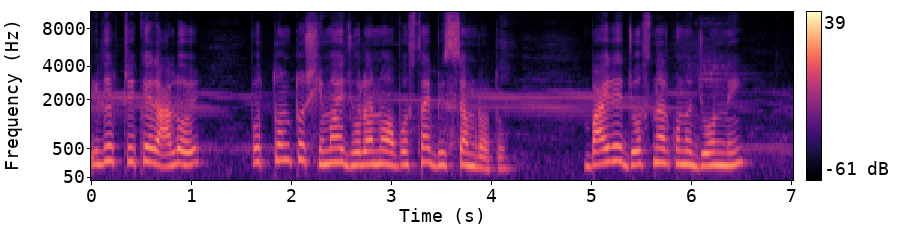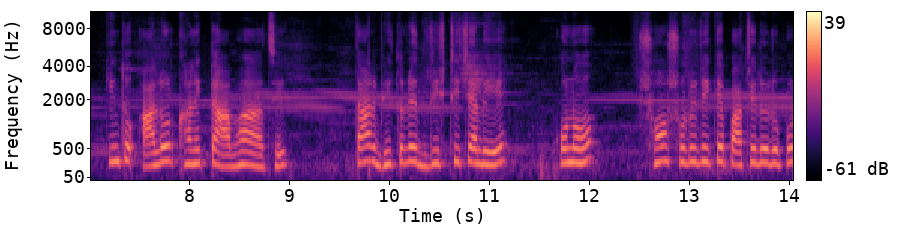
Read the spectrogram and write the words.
ইলেকট্রিকের আলোয় প্রত্যন্ত সীমায় ঝোলানো অবস্থায় বিশ্রামরত। বাইরে জ্যোৎস্নার কোনো জোর নেই কিন্তু আলোর খানিকটা আভা আছে, তার ভিতরে দৃষ্টি চালিয়ে কোনো সশরীরীকে পাঁচিলের উপর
